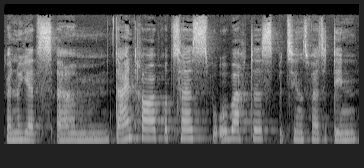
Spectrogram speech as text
Wenn du jetzt ähm, deinen Trauerprozess beobachtest, beziehungsweise den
